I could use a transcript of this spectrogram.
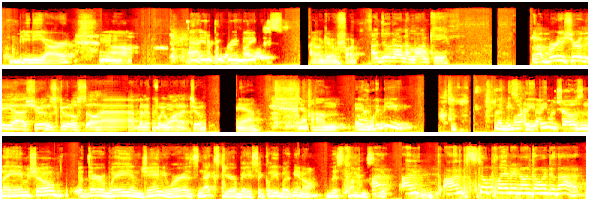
BDR. Um, On inappropriate bikes. I don't give a fuck. I'll do it on the monkey. I'm pretty sure the uh, shooting scoot will still happen if we want it to. Yeah. Um, it would be. The He's sleeping? shows and the AIM show, but they're way in January. It's next year, basically. But you know, this coming. I'm, I'm, I'm still planning on going to that.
